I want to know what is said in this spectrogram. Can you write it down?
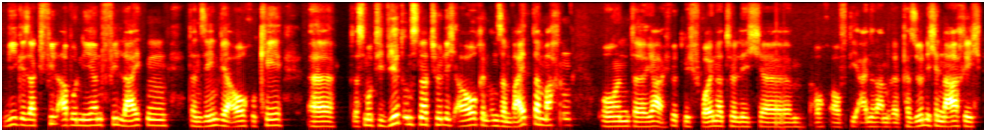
Wie gesagt, viel abonnieren, viel liken, dann sehen wir auch, okay, äh, das motiviert uns natürlich auch in unserem Weitermachen. Und äh, ja, ich würde mich freuen natürlich äh, auch auf die eine oder andere persönliche Nachricht.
